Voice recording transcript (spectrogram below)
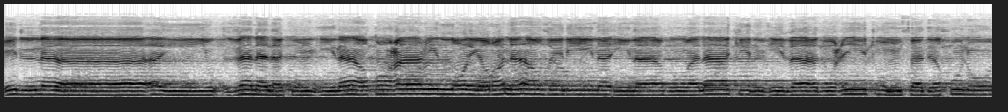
إلا أن يؤذن لكم إلى طعام غير ناظرين إله ولكن إذا دعيتم فادخلوا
